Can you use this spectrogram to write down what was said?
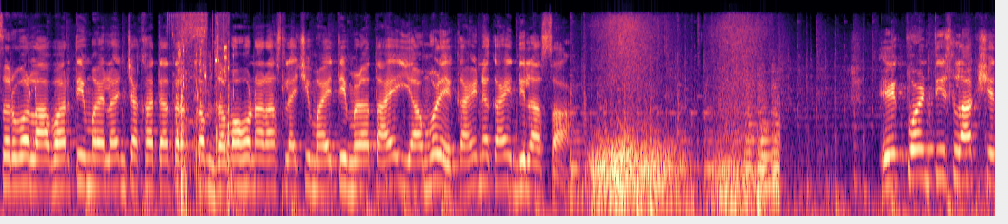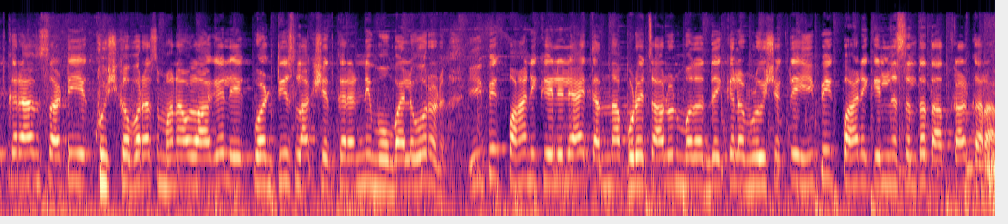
सर्व लाभार्थी महिलांच्या खात्यात रक्कम जमा होणार असल्याची माहिती मिळत आहे. यामुळे काही ना काही दिलासा. एक पॉईंट तीस लाख शेतकऱ्यांसाठी एक खुशखबरच म्हणावं लागेल. एक पॉईंट तीस लाख शेतकऱ्यांनी मोबाईलवरून ई पीक पाहणी केलेली आहे. त्यांना पुढे चालून मदत देखील मिळू शकते. ई पीक पाहणी केली नसेल तर तात्काळ करा.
